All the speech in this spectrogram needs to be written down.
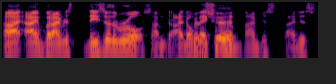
I, I but I'm just these are the rules. I'm I don't But make them I'm just I just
